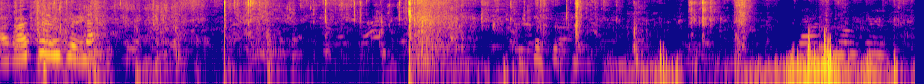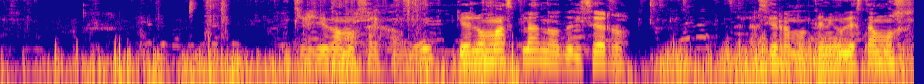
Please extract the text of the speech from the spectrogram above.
Agáchense. Ya llegamos al Hawái, que es lo más plano del cerro de la Sierra Montenegro. Ya estamos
